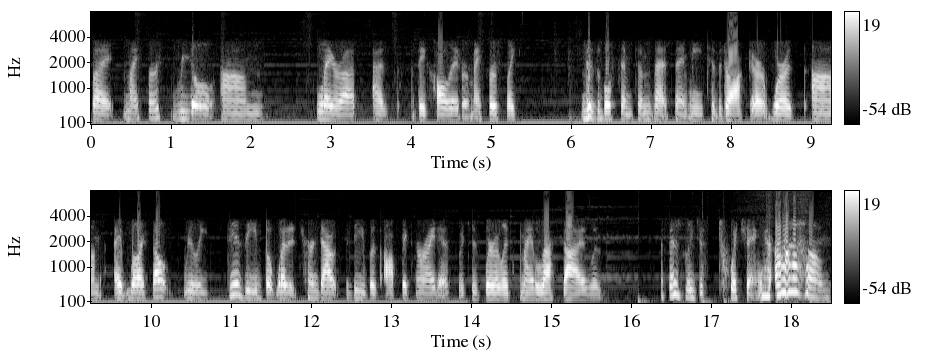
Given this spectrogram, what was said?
but my first real um, flare up, as they call it, or my first like visible symptoms that sent me to the doctor was, um, I, well, I felt really dizzy, but what it turned out to be was optic neuritis, which is where like my left eye was essentially just twitching. um,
